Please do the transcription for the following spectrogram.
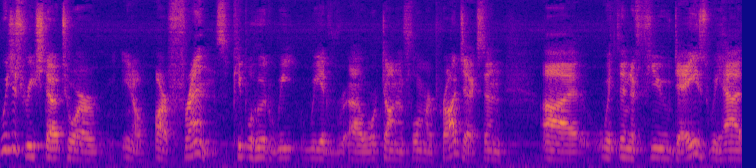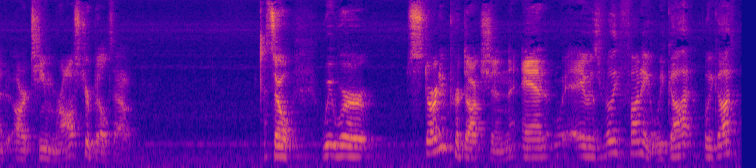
we just reached out to our you know our friends, people who had we, we had uh, worked on in former projects, and uh, within a few days we had our team roster built out. So we were starting production, and it was really funny. We got we got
